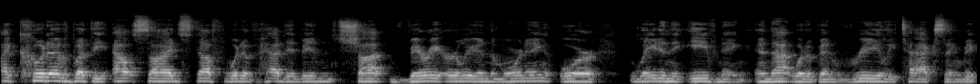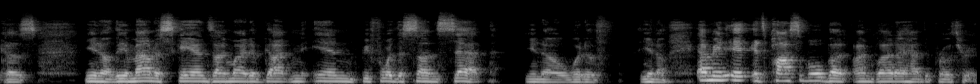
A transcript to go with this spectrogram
I could have, but the outside stuff would have had to been shot very early in the morning or late in the evening, and that would have been really taxing because, you know, the amount of scans I might have gotten in before the sun set, you know, would have, you know, I mean, it, it's possible, but I'm glad I had the Pro 3.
